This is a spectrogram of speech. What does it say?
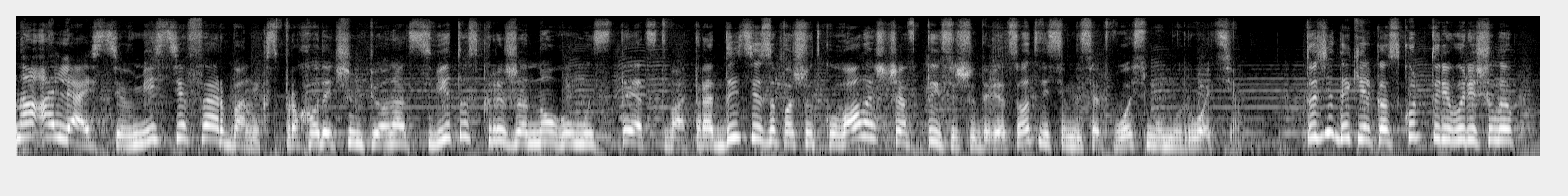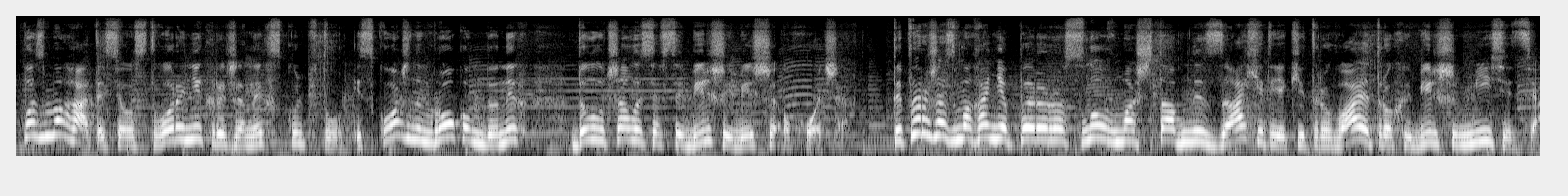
на Алясці в місті Фербанкс проходить чемпіонат світу з крижаного мистецтва. Традицію започаткували ще в 1988 році. Тоді декілька скульпторів вирішили позмагатися у створенні крижаних скульптур, і з кожним роком до них долучалося все більше і більше охочих. Тепер вже змагання переросло в масштабний захід, який триває трохи більше місяця.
